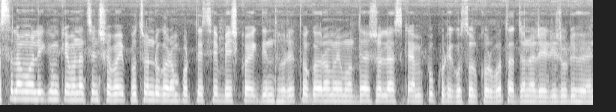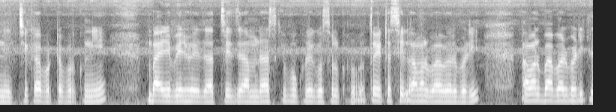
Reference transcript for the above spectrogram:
আসসালামু আলাইকুম, কেমন আছেন সবাই? প্রচণ্ড গরম পড়তেছে বেশ কয়েকদিন ধরে। তো গরমের মধ্যে আসলে আজকে আমি পুকুরে গোসল করব, তার জন্য রেডি রুডি হয়ে নিচ্ছি কাপড় টাপড় নিয়ে বাইরে বের হয়ে যাচ্ছি যে আমরা আজকে পুকুরে গোসল করব। তো এটা ছিল আমার বাবার বাড়ি। আমার বাবার বাড়িতে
